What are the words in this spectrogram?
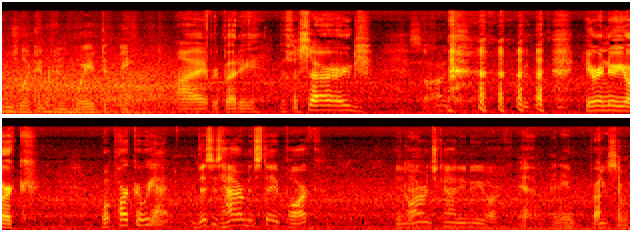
He was looking and waved at me. Hi, everybody. This is Sarge. Sarge. Here in New York. What park are we at? This is Harriman State Park in Okay. Orange County, New York. Yeah, and you brought You- some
